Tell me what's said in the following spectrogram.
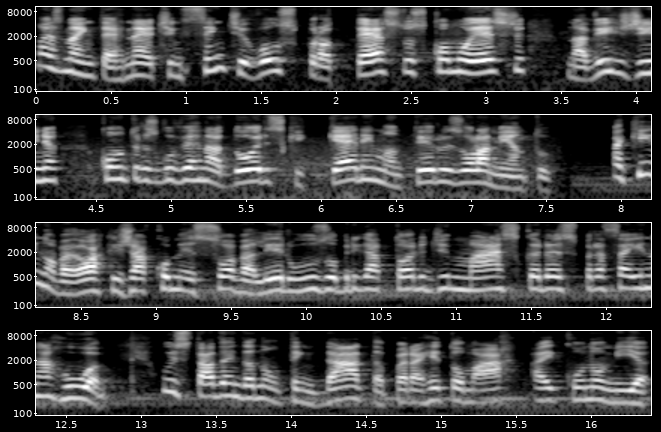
mas na internet incentivou os protestos como este na Virgínia contra os governadores que querem manter o isolamento. Aqui em Nova York já começou a valer o uso obrigatório de máscaras para sair na rua. O estado ainda não tem data para retomar a economia,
